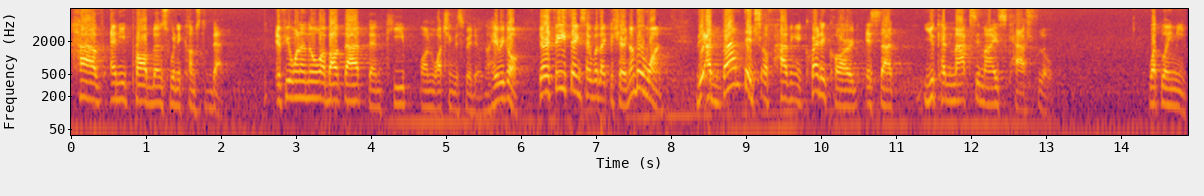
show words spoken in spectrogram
have any problems when it comes to debt. If you want to know about that, then keep on watching this video. Now here we go. There are three things I would like to share. Number one, the advantage of having a credit card is that you can maximize cash flow. What do I mean?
